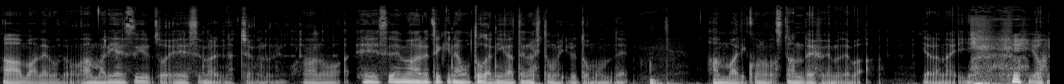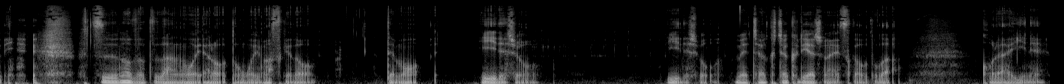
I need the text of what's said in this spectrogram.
ああ、まあでも、でもあんまりやりすぎると ASMR になっちゃうからね。あの、ASMR 的な音が苦手な人もいると思うんで、あんまりこのスタンド FM ではやらない ように普通の雑談をやろうと思いますけど、でも、いいでしょう。いいでしょう。めちゃくちゃクリアじゃないですか、音が。これはいいね。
